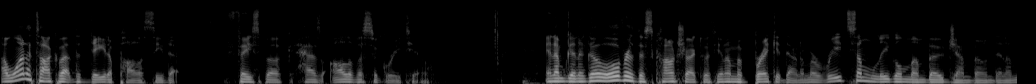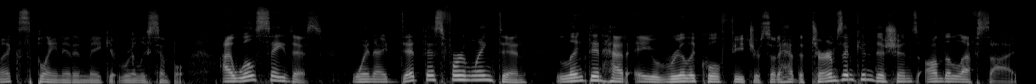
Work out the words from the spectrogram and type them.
I want to talk about the data policy that Facebook has all of us agree to. And I'm going to go over this contract with you and I'm going to break it down. I'm going to read some legal mumbo jumbo and then I'm going to explain it and make it really simple. I will say this when I did this for LinkedIn, LinkedIn had a really cool feature. So they had the terms and conditions on the left side.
